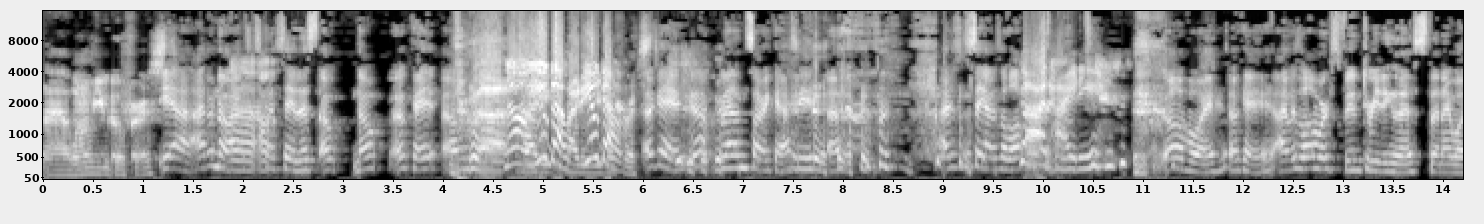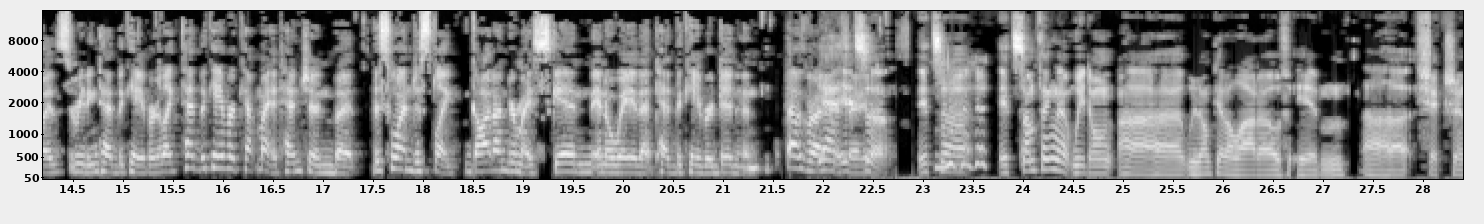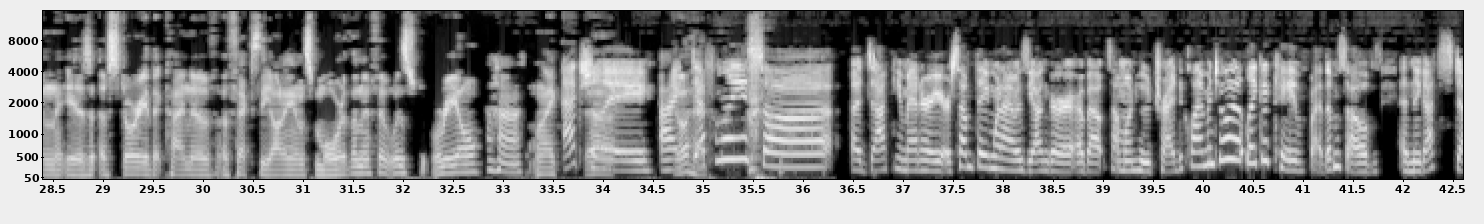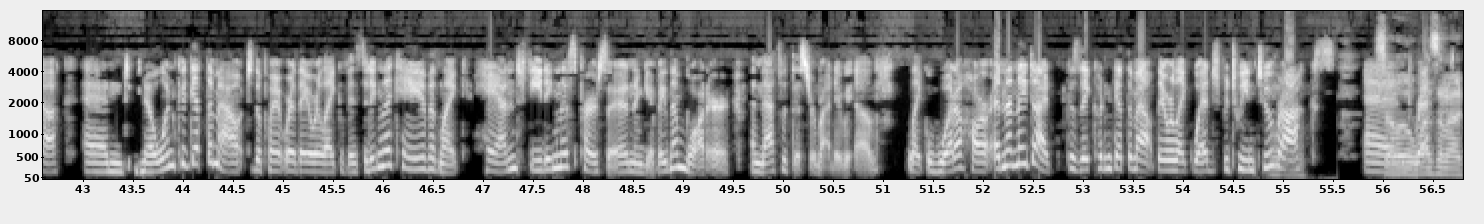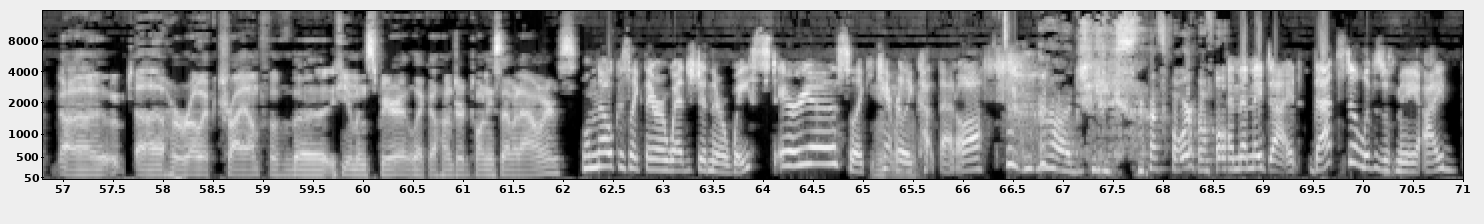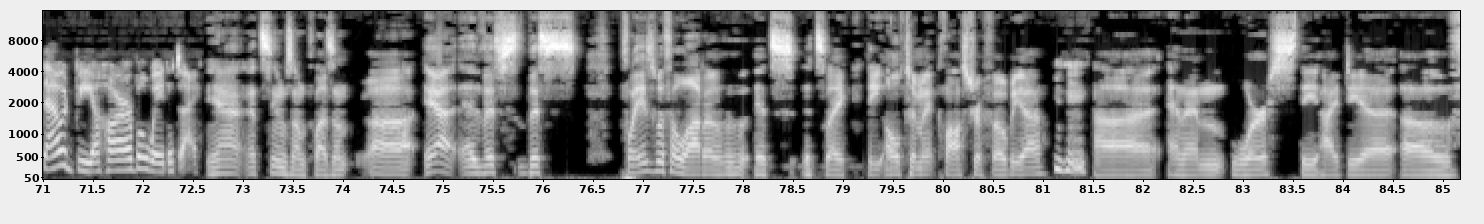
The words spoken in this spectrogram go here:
Uh, one of you go first. Yeah, I don't know. I was Uh, just gonna say this. Oh no. Okay. Um, No, you go, Heidi, you go. first. okay. Yeah, man, sorry, Cassie. Uh, I was gonna say I was a lot. God, more Heidi. Oh boy. Okay. I was a lot more spooked reading this than I was reading Ted the Caver. Like Ted the Caver kept my attention, but this one just like got under my skin in a way that Ted the Caver didn't. That was what yeah, I was it's say. uh, it's uh, it's something that we don't uh, we don't get a lot of in uh, fiction. Is a story that kind of affects the audience more than if it was real. Uh-huh. Like uh, Actually, go I definitely saw a documentary or something when I was younger about someone who tried to climb into it like a cave by themselves and they got stuck and no one could get them out to the point where they were like visiting the cave and like hand feeding this person and giving them water. And that's what this reminded me of. Like what a horror. And then they died because they couldn't get them out. They were like wedged between two Mhm. rocks and so it rest- wasn't a, uh, a heroic triumph of the human spirit, like 127 hours. well, no, because like they were wedged in their waist area, so like you can't really Mhm. cut that off. Oh jeez, that's horrible. and then they died. That still lives with me. I that would be a horrible way to die. Yeah, it seems unpleasant. Uh, yeah, uh, this this plays with a lot of it's it's like the ultimate claustrophobia. hmm uh, and then worse, the idea of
